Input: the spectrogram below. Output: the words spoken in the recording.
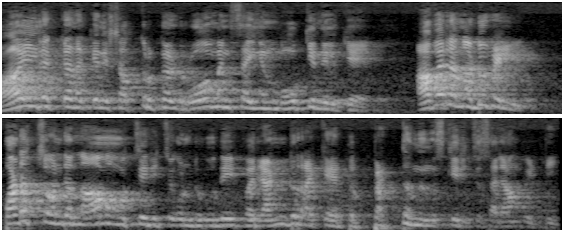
ആയിരക്കണക്കിന് ശത്രുക്കൾ റോമൻ സൈന്യം നോക്കി നിൽക്കെ അവരെ നടുവിൽ പടച്ചോന്റെ നാമം ഉച്ചരിച്ചുകൊണ്ട് ഉദയ്ഫ രണ്ട് പെട്ടെന്ന് നിസ്കരിച്ച് സലാം കിട്ടി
